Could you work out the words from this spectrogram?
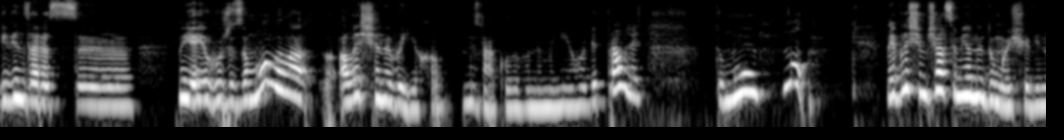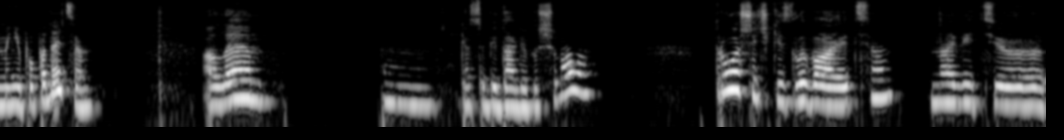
І він зараз. е, Ну, я його вже замовила, але ще не виїхав. Не знаю, коли вони мені його відправлять. Тому, ну, найближчим часом я не думаю, що він мені попадеться. Але я собі далі вишивала. Трошечки зливається. Навіть е,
